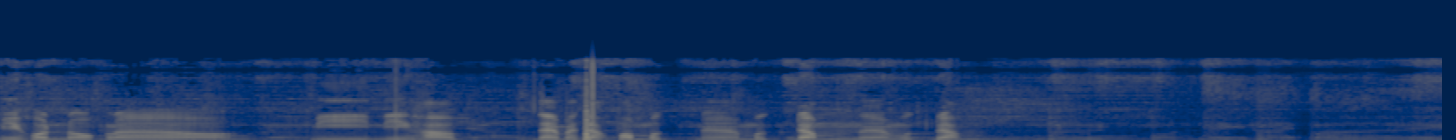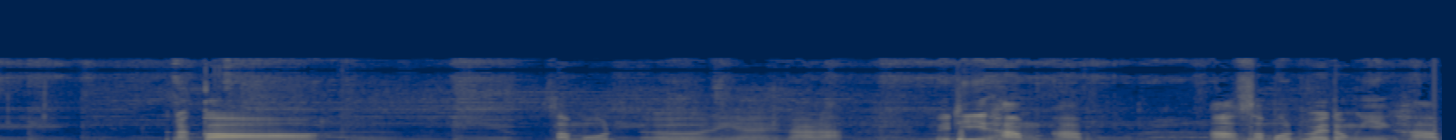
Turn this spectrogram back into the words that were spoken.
มีขนนกแล้ว มีนี่ครับได้มาจากปลาหมึกนะหมึกดำนะหมึกดำ แล้วก็สมุดเออนี่ไงได้ละวิธีทำครับ เอาสมุดไว้ตรงนี้ครับ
